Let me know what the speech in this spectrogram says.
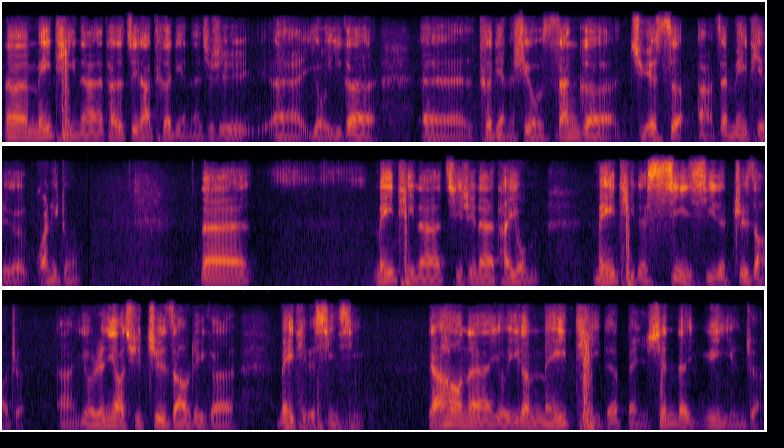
那么媒体呢，它的最大特点呢，就是呃有一个呃特点呢，是有三个角色啊，在媒体这个管理中。那媒体呢，其实呢，它有媒体的信息的制造者啊，有人要去制造这个。媒体的信息，然后呢，有一个媒体的本身的运营者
